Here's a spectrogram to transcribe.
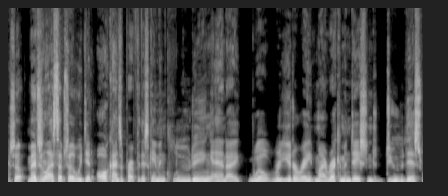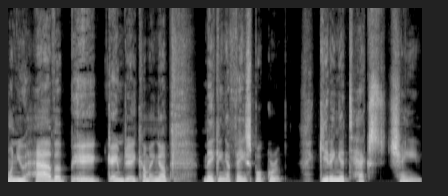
So, mentioned last episode, we did all kinds of prep for this game, including, and I will reiterate my recommendation to do this when you have a big game day coming up, making a Facebook group, getting a text chain,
